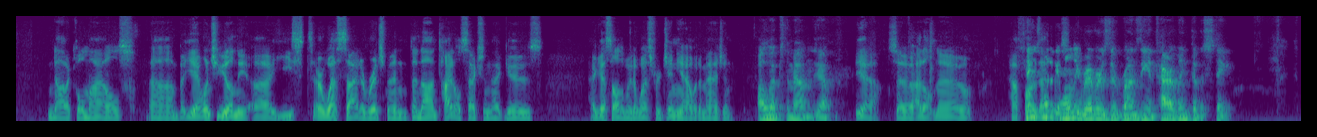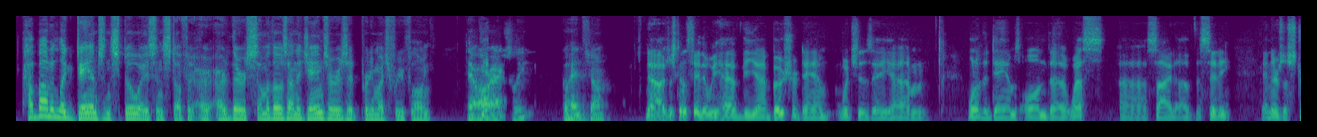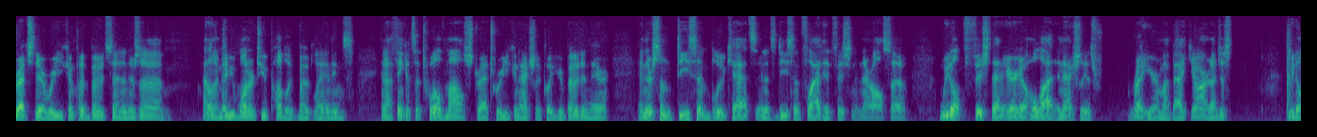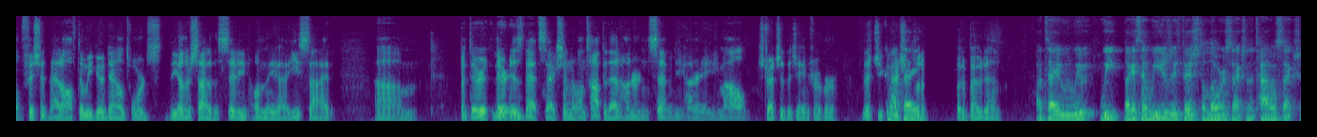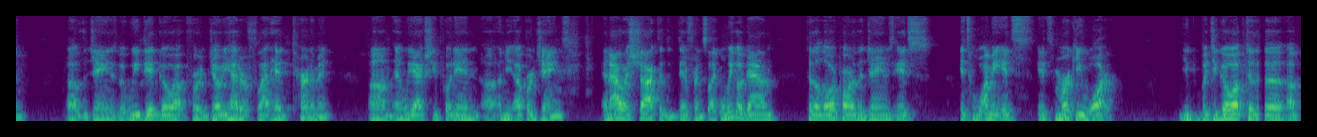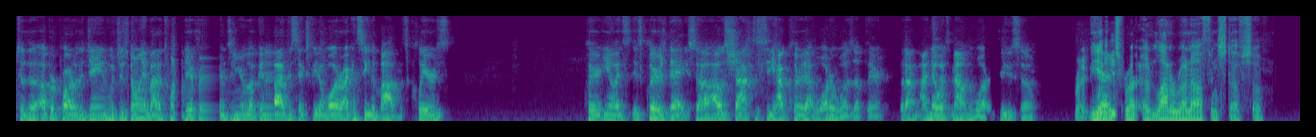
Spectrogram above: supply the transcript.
nautical miles. Um, but yeah, once you get on the uh, east or west side of Richmond, the non-title section that goes, I guess, all the way to West Virginia. I would imagine. all the way up to the mountains. Yep. Yeah. So I don't know how far think it's one of the is. only rivers that runs the entire length of the state. How about it like dams and spillways and stuff? Are are there some of those on the James, or is it pretty much free flowing? There are actually. Go ahead, Sean. No, I was just going to say that we have the uh, Bosher Dam, which is a um, one of the dams on the west uh, side of the city, and there's a stretch there where you can put boats in, and there's a I don't know maybe one or two public boat landings, and I think it's a 12 mile stretch where you can actually put your boat in there, and there's some decent blue cats and it's decent flathead fishing in there also. We don't fish that area a whole lot, and actually it's right here in my backyard. I just we don't fish it that often. We go down towards the other side of the city on the uh, east side. Um, but there there is that section on top of that 170 180 mile stretch of the James River that you can I'll actually put a put a boat in. I'll tell you when we we like I said we usually fish the lower section, the tidal section of the James, but we did go up for Jody had her flathead tournament, um, and we actually put in uh, in the upper James, and I was shocked at the difference. Like when we go down to the lower part of the James, it's it's I mean it's it's murky water. you but you go up to the up to the upper part of the James, which is only about a 20 difference, and you're looking five to six feet of water. I can see the bottom. It's clear as clear, you know, it's it's clear as day. So I was shocked to see how clear that water was up there. But I, I know Yeah. it's mountain water too. So Right. When Yeah, you it's ru- a lot of runoff and stuff. So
